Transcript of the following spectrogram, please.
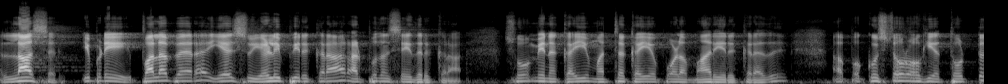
லாசர். இப்படி பல பேரை இயேசு எழுப்பியிருக்கிறார் அற்புதம் செய்திருக்கிறார். சோமின கை மற்ற கையை போல மாறி இருக்கிறது அப்போ குஷ்டரோகியை தொட்டு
